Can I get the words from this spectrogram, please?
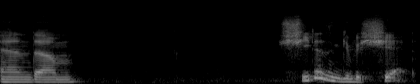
and um, she doesn't give a shit.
